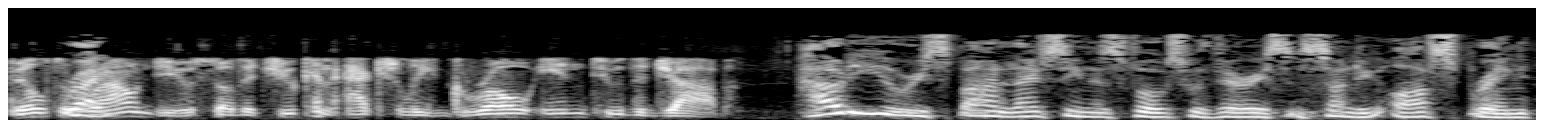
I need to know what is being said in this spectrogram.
built right. around you so that you can actually grow into the job. How do you respond? And I've seen this folks with various and sundry offspring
